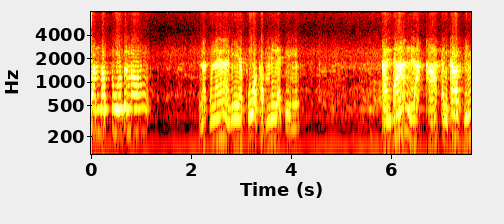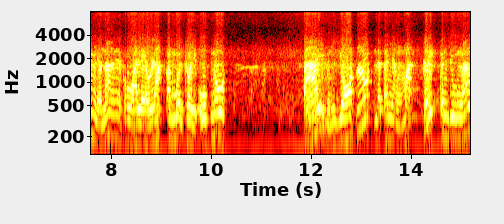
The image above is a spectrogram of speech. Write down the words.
บันดับตัวเป็นน้อง นักหน้าเนี่ยพวกกับเมียจริงกันด้านหลักขาดกันเข้าจริงแล้วนั่นเนี่ยก็ว่าแล้วรักกันเหมือนเคยอูบนูด ตายมันยอดลุดแล้วก็ยังมัดคลิกกันอยู่งั้น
